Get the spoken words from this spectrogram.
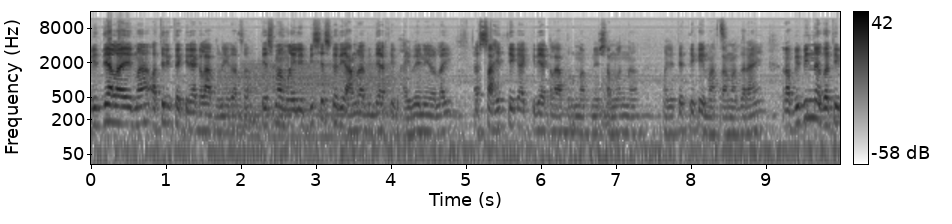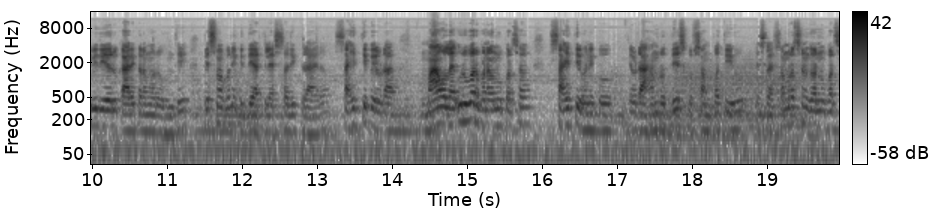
विद्यालयमा अतिरिक्त क्रियाकलाप हुने गर्छ। त्यसमा मैले विशेष गरी हाम्रा विद्यार्थी भाइ बहिनीहरूलाई साहित्यका क्रियाकलापहरूमा पनि संलग्न मैले त्यत्तिकै मात्रामा गराएँ र विभिन्न गतिविधिहरू कार्यक्रमहरू हुन्थे। त्यसमा पनि विद्यार्थीलाई सजिक गराएर साहित्यको एउटा माहौललाई उर्वर बनाउनुपर्छ। साहित्य भनेको एउटा हाम्रो देशको सम्पत्ति हो। यसलाई संरक्षण गर्नुपर्छ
